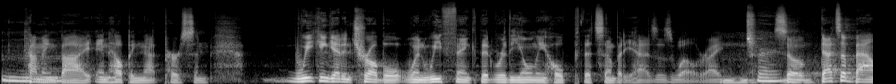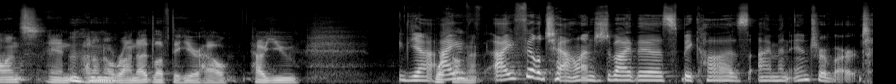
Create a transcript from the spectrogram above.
coming mm. by and helping that person we can get in trouble when we think that we're the only hope that somebody has as well, right? Mm-hmm. True. So that's a balance, and I don't know, mm-hmm. Ron. I'd love to hear how how you. Yeah, I. I feel challenged by this because I'm an introvert,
